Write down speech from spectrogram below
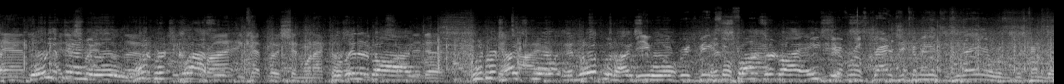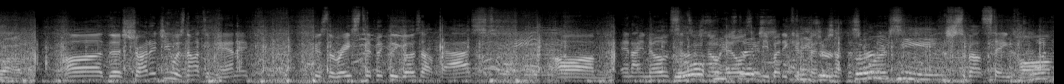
and I just ran annual from the front and kept pushing when I felt like presented people by started to Woodbridge get High School and Northwood High School, Woodbridge being so sponsored flat, by Did you have a real strategy coming into today, or was it just kind of go out? Uh, the strategy was not to panic because the race typically goes out fast. Um, and I know since there's no hills, anybody can finish features up this 30 course. It's just about staying calm,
